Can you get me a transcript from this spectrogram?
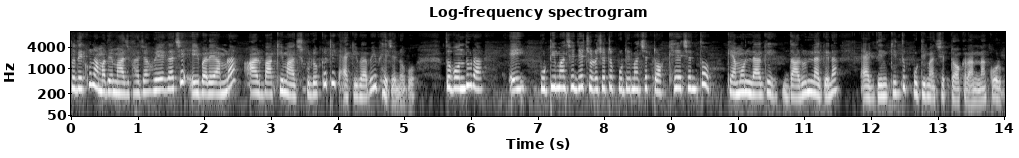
তো দেখুন, আমাদের মাছ ভাজা হয়ে গেছে। এইবারে আমরা আর বাকি মাছগুলোকে ঠিক একইভাবেই ভেজে নেব। তো বন্ধুরা, এই পুঁটি মাছের যে ছোটো ছোটো পুঁটি মাছের টক খেয়েছেন তো? কেমন লাগে? দারুণ লাগে না? একদিন কিন্তু পুঁটি মাছের টক রান্না করব।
